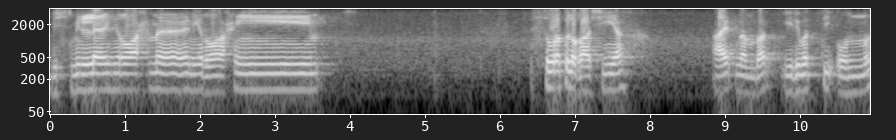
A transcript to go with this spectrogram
بسم الله الرحمن الرحيم സൂറത്തുൽ ഗാഷിയ ആയത് നമ്പർ ഇരുപത്തി ഒന്ന്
